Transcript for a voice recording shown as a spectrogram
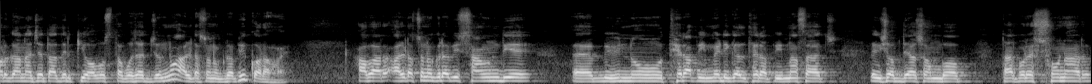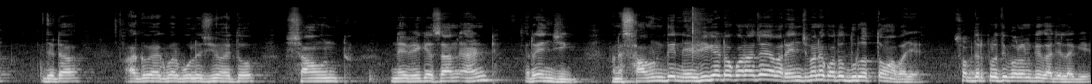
অর্গান আছে, তাদের কি অবস্থা বোঝার জন্য আল্ট্রাসোনোগ্রাফি করা হয়। আবার আল্ট্রাসোনোগ্রাফি সাউন্ড দিয়ে বিভিন্ন থেরাপি, মেডিকেল থেরাপি ম্যাসাজ এইসব দেওয়া সম্ভব। তারপরে সোনার, যেটা আগেও একবার বলেছি হয়তো সাউন্ড নেভিগেশন অ্যান্ড রেঞ্জিং মানে সাউন্ড দিয়ে নেভিগেটও করা যায়, আবার রেঞ্জ মানে কত দূরত্ব মাপা যায়, শব্দের প্রতিফলনকে কাজে লাগিয়ে।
